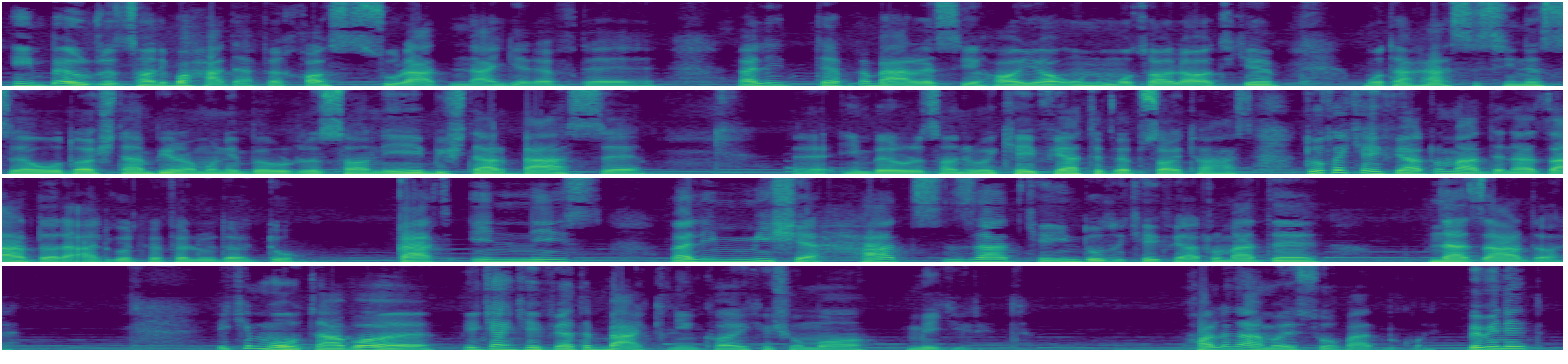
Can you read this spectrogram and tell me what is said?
این بروزرسانی با هدف خاص صورت نگرفته. ولی طبق بررسی ها یا اون مطالعاتی که متخصصین سئو داشتن پیرامون بروزرسانی بیشتر بحث این بروزرسانی رو کیفیت وبسایت ها هست. دو تا کیفیت رو مد نظر داره الگوریتم فلوریدا دو. قطعی نیست ولی میشه حد زد که این دو تا کیفیت رو مد نظر داره. یکی محتوا یکی کیفیت بکلینک هایی که شما می‌گیرید. حالا در مورد صحبت می‌کنیم. ببینید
